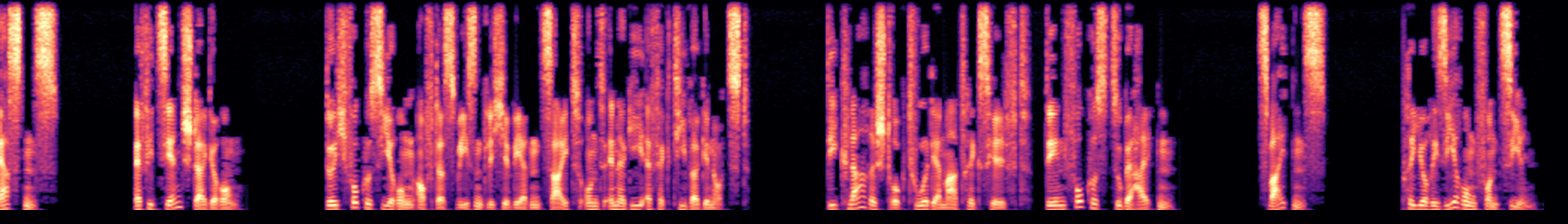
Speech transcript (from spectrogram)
Erstens. Effizienzsteigerung. Durch Fokussierung auf das Wesentliche werden Zeit und Energie effektiver genutzt. Die klare Struktur der Matrix hilft, den Fokus zu behalten. Zweitens. Priorisierung von Zielen.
